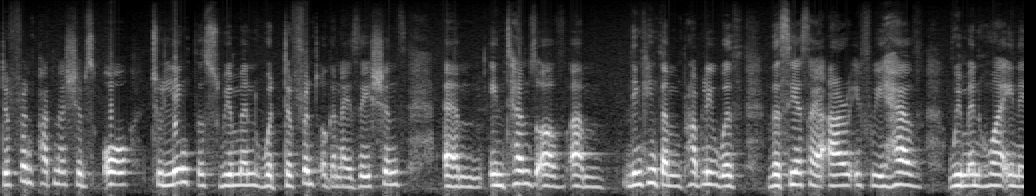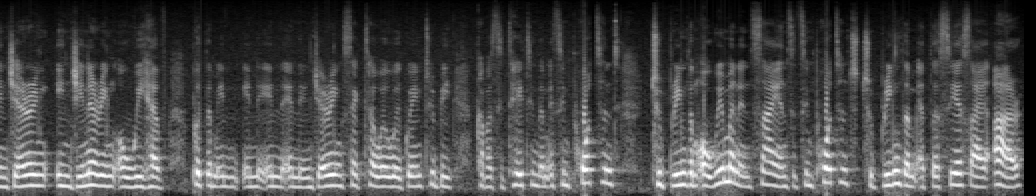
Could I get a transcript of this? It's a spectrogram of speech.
different partnerships or to link these women with different organizations um, in terms of um, linking them probably with the CSIR if we have women who are in engineering, engineering or we have put them in, in, in an engineering sector where we're going to be capacitating them. It's important to bring them, or women in science, it's important to bring them at the CSIR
